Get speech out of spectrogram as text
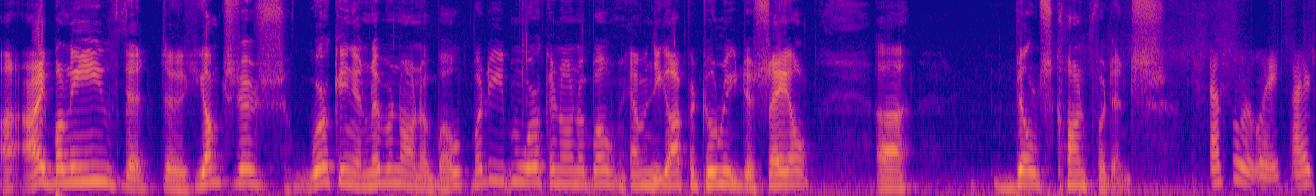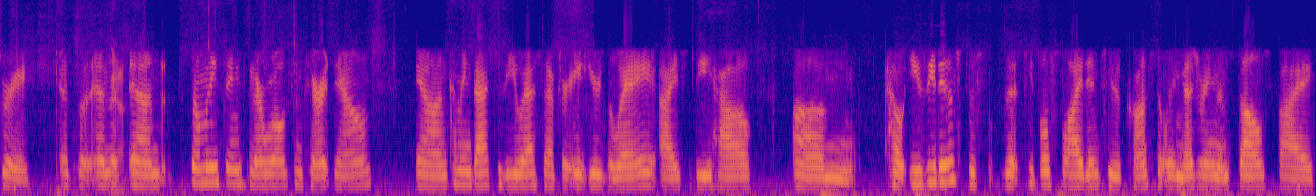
Uh, I believe that the youngsters working and living on a boat, but even working on a boat and having the opportunity to sail, uh, builds confidence. Absolutely, I agree. It's a, and Yeah. and so many things in our world can tear it down. And coming back to the U.S. after eight years away, I see how um, how easy it is to, that people slide into constantly measuring themselves by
